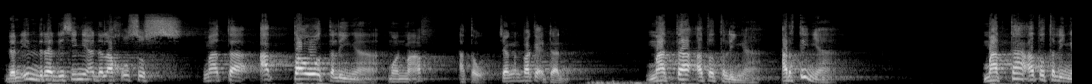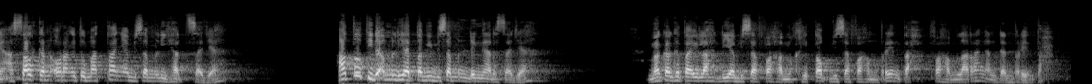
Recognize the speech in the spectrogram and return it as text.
Dan indra di sini adalah khusus mata atau telinga. Mohon maaf, atau jangan pakai dan. Mata atau telinga. Artinya mata atau telinga, asalkan orang itu matanya bisa melihat saja atau tidak melihat tapi bisa mendengar saja, maka ketahuilah dia bisa faham khitab, bisa faham perintah, faham larangan dan perintah.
